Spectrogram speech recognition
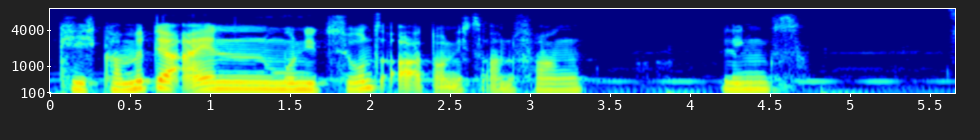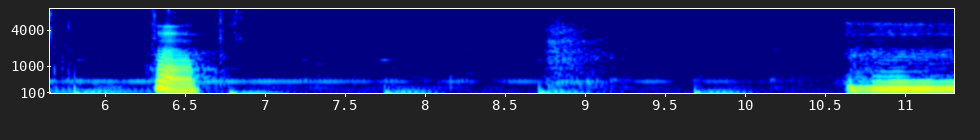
Okay, ich kann mit der einen Munitionsart noch nichts anfangen. Links. Hm. Hm,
